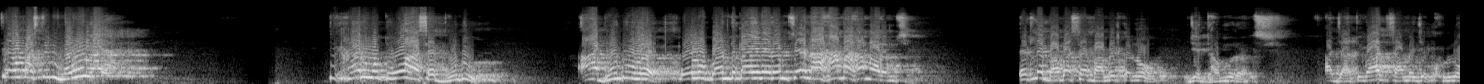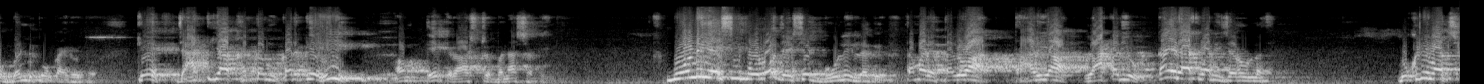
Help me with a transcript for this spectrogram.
તે પાસે નવું લાયા. સારું હતું આ સાહેબ ભૂંડું. આ ભૂંડું હોય, ઓલું બંધ બાઈને રમશે ને હામાં હામાં રમશે. એટલે બાબા સાહેબ આંબેડકરનો જે ધમરથ છે, આ જાતિવાદ સામે જે ખુલ્લો બંધ પોકાર્યો હતો કે જાતિયા ખતમ કરકે હી હમ એક રાષ્ટ્ર બના શકે. બોલી એસી બોલો, જૈસે ગોલી લગે. તમારે તલવાર, ધારિયા, લાકડીઓ કાંઈ રાખવાની જરૂર નથી. દુઃખની વાત છે.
